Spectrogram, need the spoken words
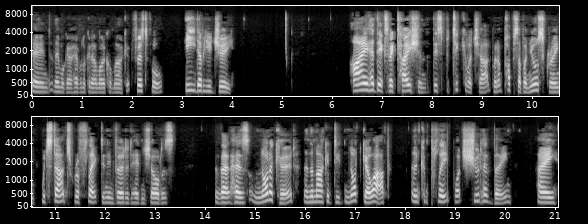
and then we'll go have a look at our local market. First of all, EWG. I had the expectation that this particular chart, when it pops up on your screen, would start to reflect an inverted head and shoulders. That has not occurred, and the market did not go up and complete what should have been a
